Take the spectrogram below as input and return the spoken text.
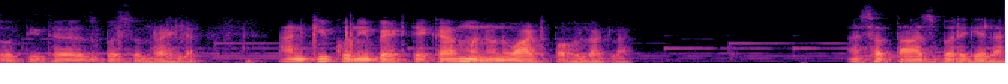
तो तिथंच बसून राहिला. आणखी कोणी भेटते का म्हणून वाट पाहू लागला. असा तासभर गेला.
